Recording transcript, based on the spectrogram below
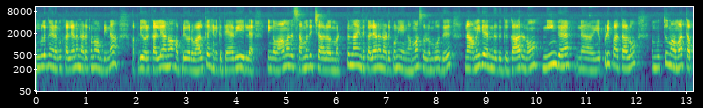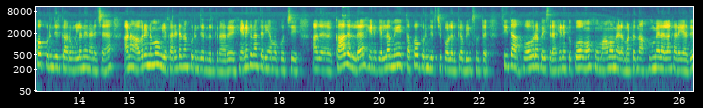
உங்களுக்கும் எனக்கும் கல்யாணம் நடக்கணும் அப்படின்னா அப்படி ஒரு கல்யாணம் அப்படி ஒரு வாழ்க்கை எனக்கு தேவையே இல்லை. எங்கள் மாமா அதை சம்மதிச்சால மட்டும்தான் இந்த கல்யாணம் நடக்கும்னு எங்கள் அம்மா சொல்லும்போது நான் அமைதியாக இருந்ததுக்கு காரணம் நீங்கள் எப்படி பார்த்தாலும் முத்து மாமா தப்பாக புரிஞ்சிருக்காரு உங்களன்னு நினச்சேன். ஆனால் அவர் என்னமோ உங்களை கரெக்டாக தான் புரிஞ்சிருந்திருக்கிறாரு. எனக்கு தான் தெரியாமல் போச்சு. அதை காதலில் எனக்கு எல்லாமே தப்பாக புரிஞ்சிருச்சு போல இருக்கு அப்படின்னு சொல்லிட்டு சீதா ஓவராக பேசுகிற எனக்கு கோவம் உன் மாமா மேலே மட்டும்தான். உன் மேலெல்லாம் கிடையாது.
